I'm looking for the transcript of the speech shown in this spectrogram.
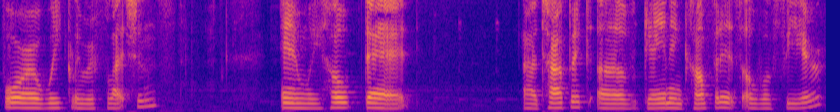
for weekly reflections. And we hope that our topic of gaining confidence over fear,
